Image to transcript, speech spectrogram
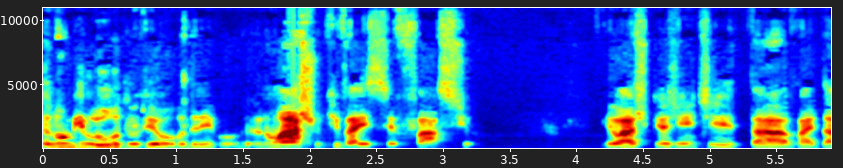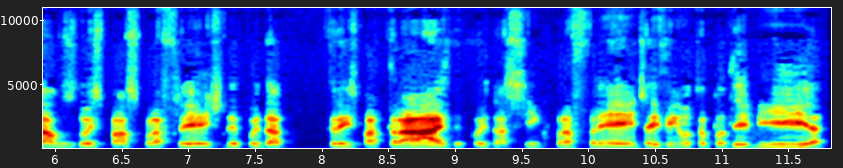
eu não me iludo, viu, Rodrigo? Eu não acho que vai ser fácil. Eu acho que a gente tá, vai dar uns dois passos para frente, depois dá três para trás, depois dá cinco para frente, aí vem outra pandemia.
